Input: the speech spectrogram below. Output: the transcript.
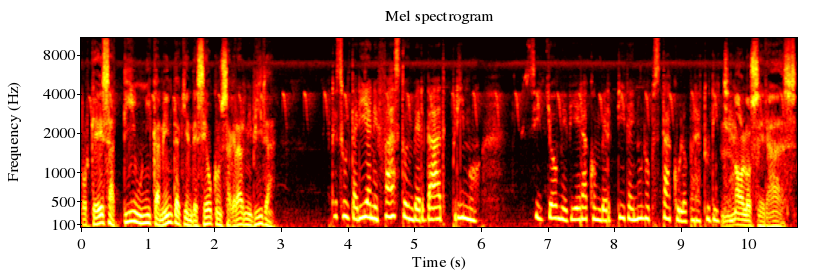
porque es a ti únicamente a quien deseo consagrar mi vida. Resultaría nefasto en verdad, primo, si yo me viera convertida en un obstáculo para tu dicha. No lo serás.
